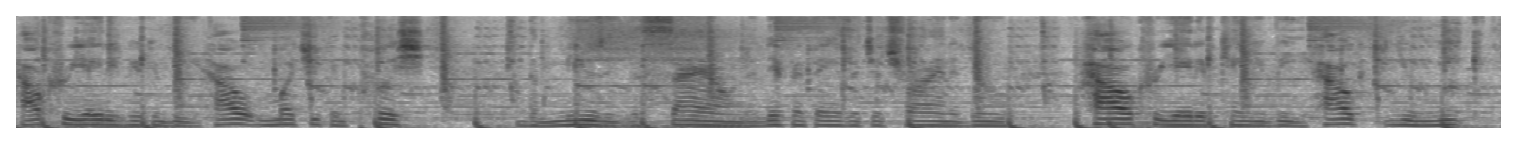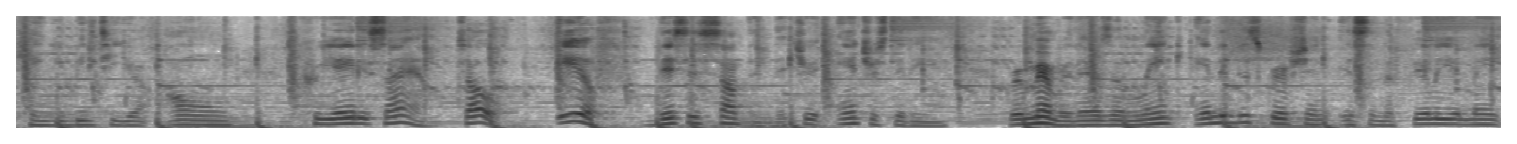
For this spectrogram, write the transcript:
how creative you can be, how much you can push the music, the sound, the different things that you're trying to do. How creative can you be? How unique can you be to your own created sound? So, if this is something that you're interested in, remember there's a link in the description. It's an affiliate link,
